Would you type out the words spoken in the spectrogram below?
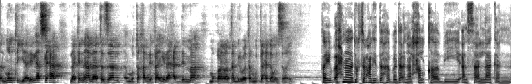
المنتجة للأسلحة لكنها لا تزال متخلفة إلى حد ما مقارنة بالولايات المتحدة وإسرائيل. طيب إحنا دكتور علي الذهب بدأنا الحلقة بأن سألناك أن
